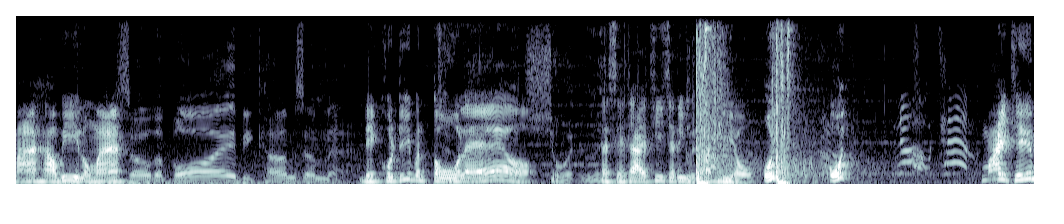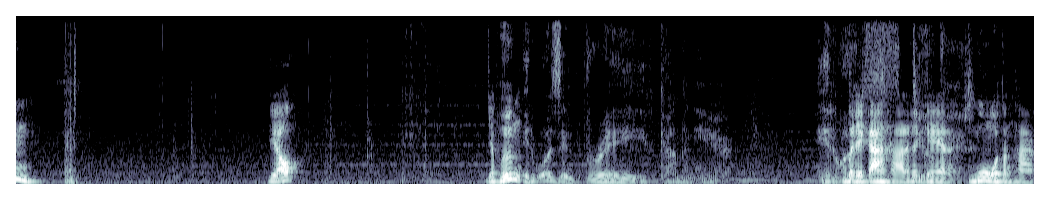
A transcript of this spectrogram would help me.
มาฮาวิลงมา So the boy becomes a man. เด็กคนที่มันโตแล้ว Short แต่ lived. เสียดายที่จะได้อยู่แค่เดียวโอ๊ยโอ๊ย No, Tim! ไม่ทิม เดี๋ยว อย่าพึ่ง It wasn't brave coming here. It ไม่ได้ was กล้ารหาแล้วแต่แกน่ะ stupid. โง่ต่างหาก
